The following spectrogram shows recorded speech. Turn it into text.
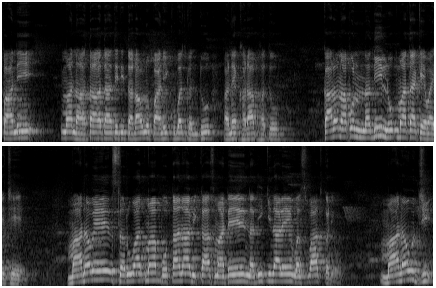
પાણીમાં નહાતા હતા. તેથી તળાવનું પાણી ખૂબ જ ગંદુ અને ખરાબ હતું. કારણ આપો નદી લોકમાતા કહેવાય છે. માનવે શરૂઆતમાં પોતાના વિકાસ માટે નદી કિનારે વસવાટ કર્યો. માનવ જી,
